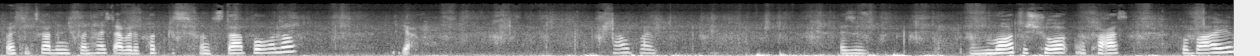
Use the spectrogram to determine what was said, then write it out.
ich weiß jetzt gerade nicht, von heißt, aber der Podcast von Starballer. Ja schaut beim. Also Morte Schurkencast vorbei.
